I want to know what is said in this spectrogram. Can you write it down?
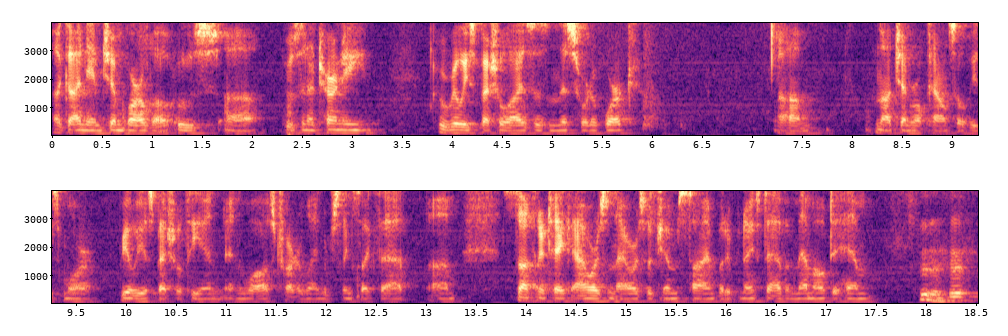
a guy named Jim Barlow, who's uh, who's an attorney who really specializes in this sort of work. Um, not general counsel; he's more really a specialty in, in laws, charter language, things like that. Um, it's not going to take hours and hours of Jim's time, but it'd be nice to have a memo to him Mhm.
